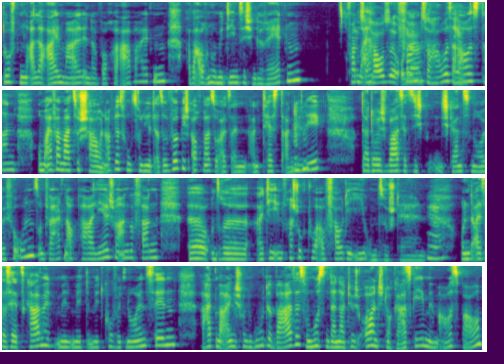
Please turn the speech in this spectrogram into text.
durften alle einmal in der Woche arbeiten, aber auch nur mit dienstlichen Geräten. Von um zu Hause oder? Von zu Hause ja. aus dann, um einfach mal zu schauen, ob das funktioniert. Also wirklich auch mal so als ein, ein Test angelegt. Mhm. Dadurch war es jetzt nicht, nicht ganz neu für uns und wir hatten auch parallel schon angefangen, äh, unsere IT-Infrastruktur auf VDI umzustellen. Ja. Und als das jetzt kam mit, mit, mit Covid-19, hatten wir eigentlich schon eine gute Basis. Wir mussten dann natürlich ordentlich noch Gas geben im Ausbau.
